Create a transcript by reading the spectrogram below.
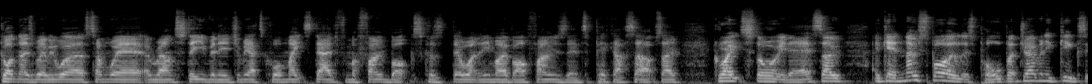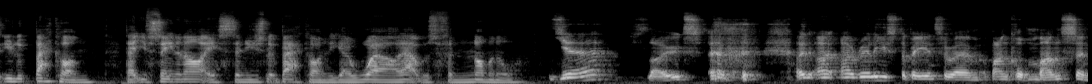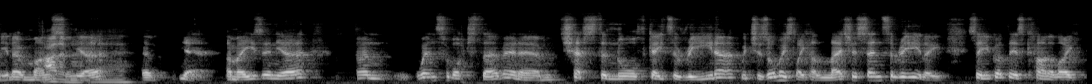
God knows where we were, somewhere around Stevenage, and we had to call mate's dad from a phone box because there weren't any mobile phones then to pick us up. So great story there. So again, no spoilers, Paul. But do you have any gigs that you look back on that you've seen an artist and you just look back on and you go, "Wow, that was phenomenal." Yeah, loads. I, I, I, really used to be into um, a band called Mansun. You know Mansun, yeah, yeah. Um, yeah, amazing, yeah and went to watch them in um, Chester Northgate Arena, which is almost like a leisure centre, really. So you've got this kind of like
